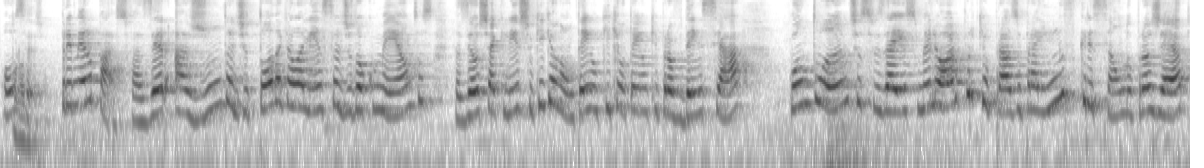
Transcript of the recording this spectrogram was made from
ou Pronto. seja, primeiro passo, fazer a junta de toda aquela lista de documentos, fazer o checklist, o que, que eu não tenho, o que, que eu tenho que providenciar. Quanto antes fizer isso, melhor, porque o prazo para inscrição do projeto,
